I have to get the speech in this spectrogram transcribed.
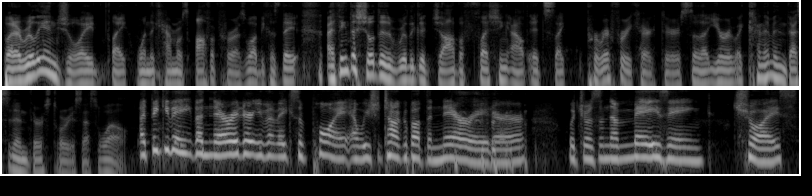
But I really enjoyed like when the camera was off of her as well because they I think the show did a really good job of fleshing out its like periphery characters so that you're like kind of invested in their stories as well. I think they, the narrator even makes a point, and we should talk about the narrator, which was an amazing choice.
